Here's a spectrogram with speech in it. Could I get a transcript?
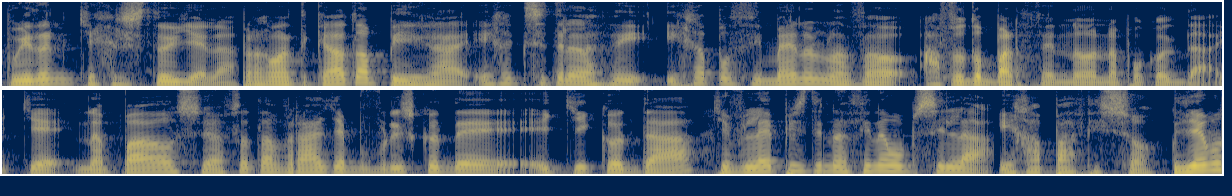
που ήταν και Χριστούγεννα. Πραγματικά όταν πήγα είχα ξετρελαθεί. Είχα αποθυμένο να δω αυτό τον Παρθενόν από κοντά και να πάω σε αυτά τα βράγια που βρίσκονται εκεί κοντά και βλέπεις την Αθήνα από ψηλά. Είχα πάθει σοκ. Για όμω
